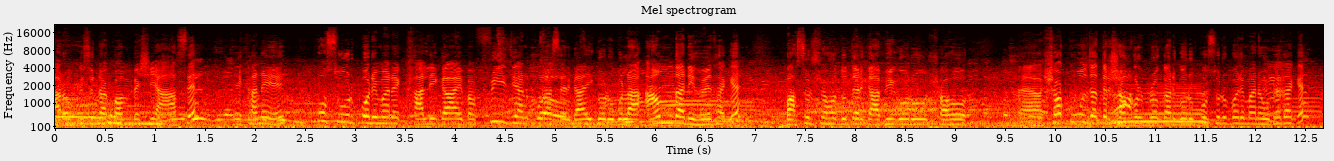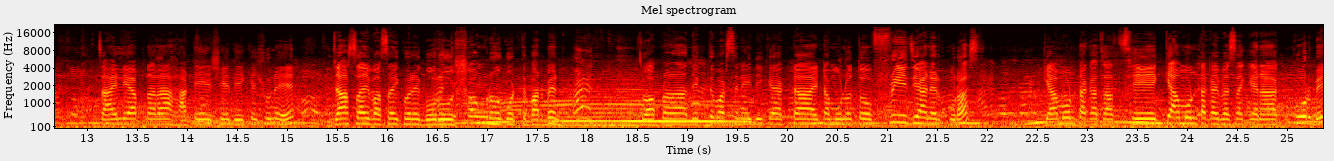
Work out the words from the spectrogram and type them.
আরও কিছুটা কম বেশি আছে। এখানে প্রচুর পরিমাণে খালি গাই বা ফ্রিজিয়ান কোরাসের গাই গরুগুলা আমদানি হয়ে থাকে। বাছুর সহ দুধের গাভী গরু সহ সকল জাতের সকল প্রকার গরু প্রচুর পরিমাণে উঠে থাকে। চাইলে আপনারা হাটে এসে দেখে শুনে যাচাই বাছাই করে গরু সংগ্রহ করতে পারবেন। তো আপনারা দেখতে পাচ্ছেন এইদিকে একটা এটা মূলত ফ্রিজিয়ানের কুরাস। কেমন টাকা যাচ্ছে কেমন টাকায় বেচা কেনা করবে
